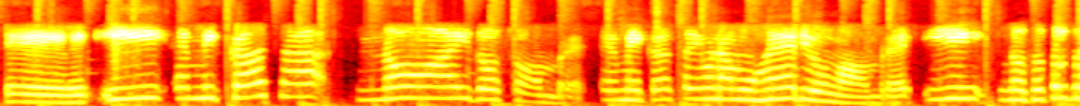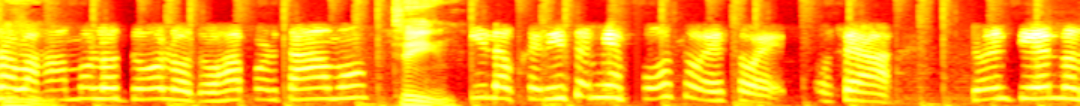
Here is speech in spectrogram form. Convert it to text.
Eh, y en mi casa no hay dos hombres, en mi casa hay una mujer y un hombre. Y nosotros trabajamos los dos, los dos aportamos. Sí. Y lo que dice mi esposo, eso es. O sea, yo entiendo,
